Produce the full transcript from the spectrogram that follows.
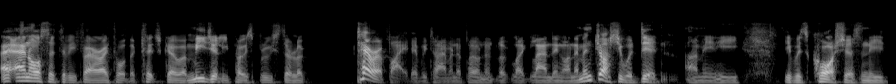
and also to be fair, I thought that Klitschko immediately post Brewster looked terrified every time an opponent looked like landing on him, and Joshua didn't. I mean, he he was cautious and he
